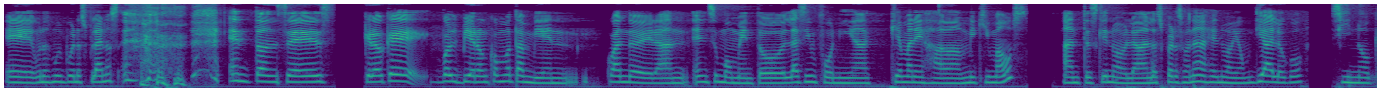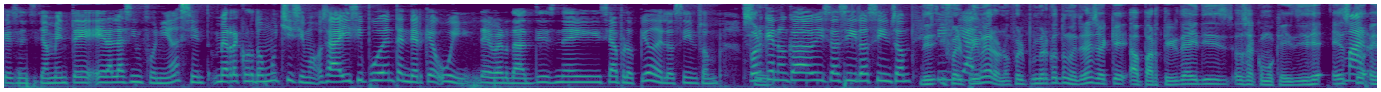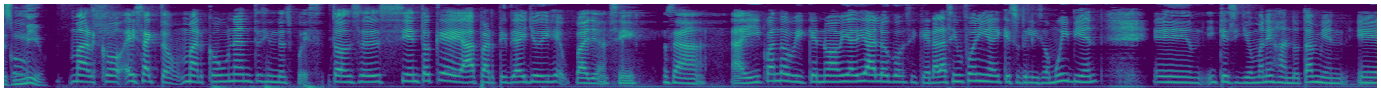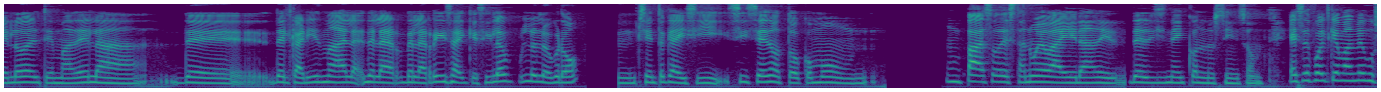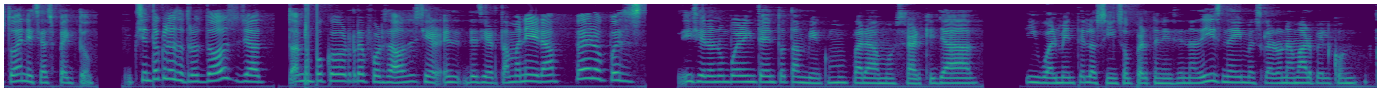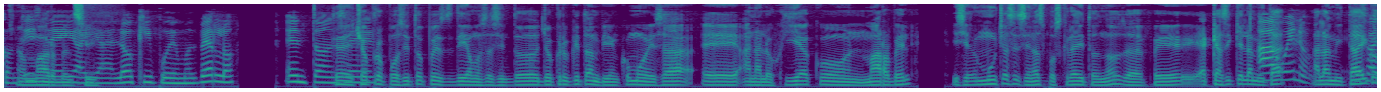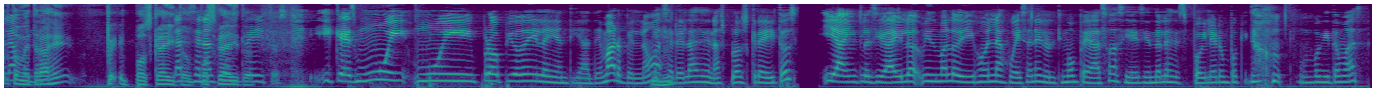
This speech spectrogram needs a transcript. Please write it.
Eh, unos muy buenos planos. Entonces, creo que volvieron como también cuando eran en su momento la sinfonía que manejaba Mickey Mouse. Antes que no hablaban los personajes, no había un diálogo, sino que sencillamente era la sinfonía. Siento, me recordó muchísimo. O sea, ahí sí pude entender que, uy, de verdad Disney se apropió de los Simpsons. Porque Sí. nunca había visto así los Simpsons. Y fue el primero, ¿no? Fue el primer cortometraje, o sea que a partir de ahí, o sea, como que dice, esto es mío. Marcó, exacto, marcó un antes y un después. Entonces siento que a partir de ahí yo dije, vaya, sí. O sea, ahí cuando vi que no había diálogos y que era la sinfonía y que se utilizó muy bien eh, y que siguió manejando también eh, lo del tema de la, de, del carisma, de la, de la, de la risa y que sí lo, lo logró, mm, siento que ahí sí, sí se notó como un, paso de esta nueva era de, de Disney con los Simpsons. Ese fue el que más me gustó en ese aspecto. Siento que los otros dos ya también un poco reforzados de, de cierta manera, pero pues hicieron un buen intento también como para mostrar que ya igualmente los Simpsons pertenecen a Disney, mezclaron a Marvel con, con A Disney, Marvel, ahí sí. a Loki pudimos verlo. Que Entonces, de hecho a propósito, pues digamos, haciendo yo creo que también como esa eh, analogía con Marvel, hicieron muchas escenas postcréditos, ¿no? O sea, fue casi que la mitad, Ah, bueno, a la mitad del cortometraje, postcrédito, las escenas postcrédito. postcréditos y que es muy muy propio de la identidad de Marvel, ¿no? Hacer las escenas postcréditos y ah, inclusive ahí lo mismo lo dijo en la jueza en el último pedazo, así diciéndoles spoiler un poquito un poquito más.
